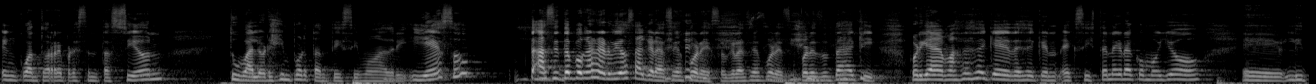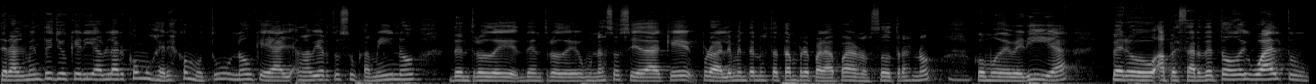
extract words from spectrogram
en cuanto a representación, tu valor es importantísimo, Adri. Y eso así te pongas nerviosa, gracias por eso, gracias sí. por eso, por eso estás aquí. Porque además desde que, desde que existe Negra como yo, eh, literalmente yo quería hablar con mujeres como tú, ¿no? Que hayan abierto su camino dentro de, dentro de una sociedad que probablemente no está tan preparada para nosotras, ¿no? Como debería. Pero a pesar de todo, igual, tú,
